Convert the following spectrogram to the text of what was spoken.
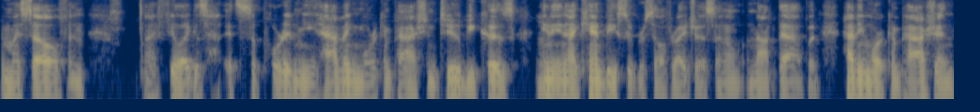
and myself and I feel like it's it's supported me having more compassion too because mm. and, and, I can be super self-righteous. I don't knock that, but having more compassion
